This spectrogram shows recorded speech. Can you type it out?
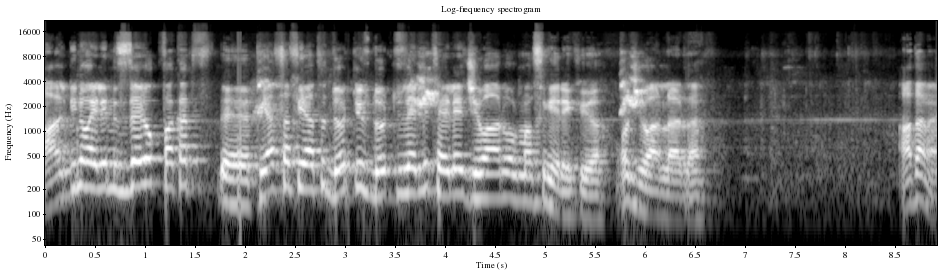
Albino elimizde yok fakat e, piyasa fiyatı 400-450 TL civarı olması gerekiyor. O civarlarda. Adana.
